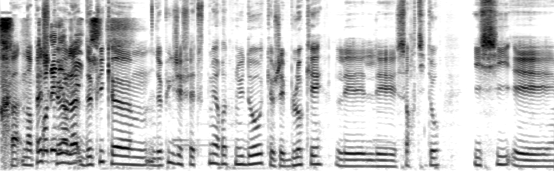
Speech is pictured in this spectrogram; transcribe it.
Enfin, N'empêche que là, depuis que, depuis que j'ai fait toutes mes retenues d'eau, que j'ai bloqué les, les sorties d'eau ici et,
